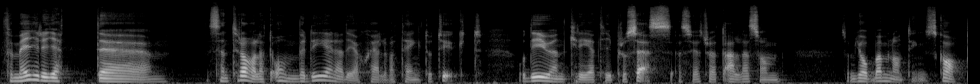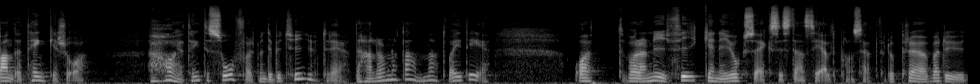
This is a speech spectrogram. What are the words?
För mig är det jättecentralt att omvärdera det jag själv har tänkt och tyckt. Och det är ju en kreativ process. Alltså jag tror att alla som, som jobbar med någonting skapande tänker så. Jaha, jag tänkte så förut, men det betyder ju inte det. Det handlar om något annat. Vad är det? Och att vara nyfiken är ju också existentiellt på något sätt, för då prövar du ju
